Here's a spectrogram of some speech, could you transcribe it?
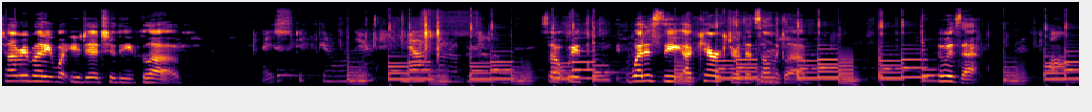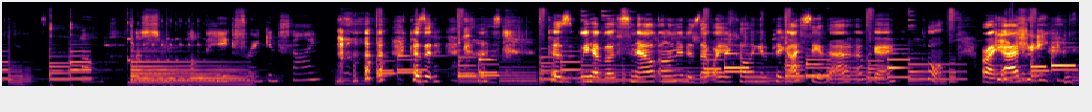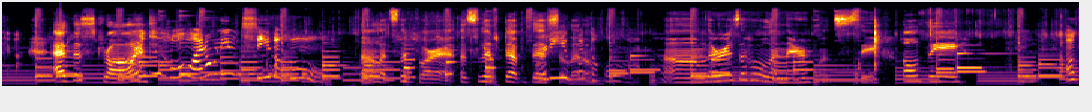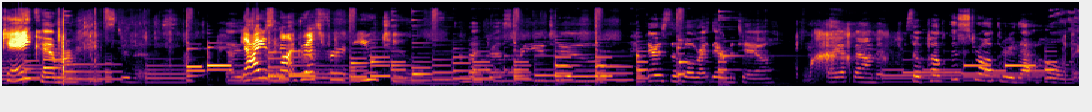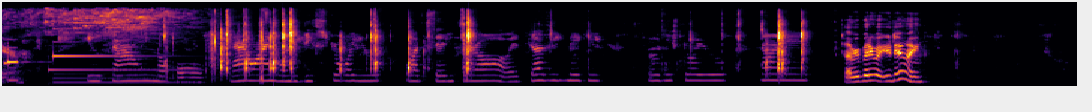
Tell everybody what you did to the glove. I sticked it on there, now it's gonna blow. So we, what is the uh, character that's on the glove? Who is that? Um, um, a, a pig Frankenstein. Because it, because we have a snout on it. Is that why you're calling it a pig? I see that. Okay, cool. All right, add add the straw. Where's the hole? I don't even see the hole. well, let's look for it. Let's lift up this Where do you put the hole at? Um, there is a hole in there. Let's see. Hold the Okay. camera. Let's do this. Yeah, it's not dressed for YouTube. I'm not dressed for YouTube. There's the hole right there, Mateo. I found it. So poke the straw through that hole there. You found the hole. Now I'm going to destroy you once and for all. It doesn't make you so destroy you. Tell everybody what you're doing.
